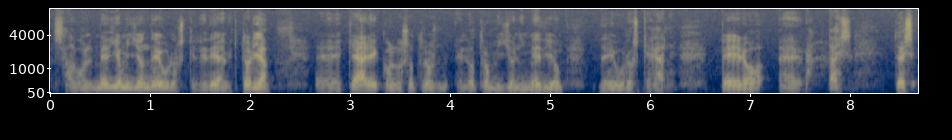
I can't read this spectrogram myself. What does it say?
salvo el medio millón de euros que le dé a Victoria, eh, qué haré con los otros, el otro millón y medio de euros que gane. Pero, eh, entonces, entonces,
